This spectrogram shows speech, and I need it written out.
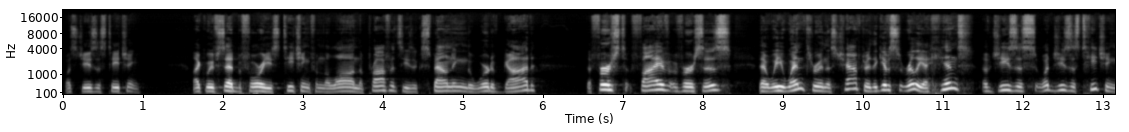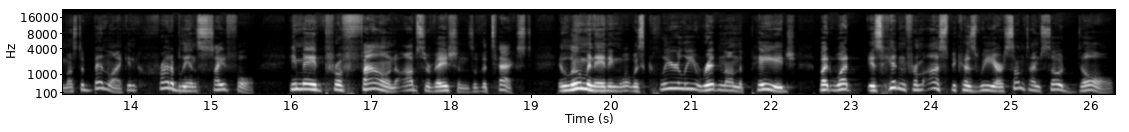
What's Jesus teaching? Like we've said before, he's teaching from the law and the prophets, he's expounding the Word of God. The first five verses that we went through in this chapter that gives really a hint of Jesus, what Jesus' teaching must have been like. Incredibly insightful, he made profound observations of the text, illuminating what was clearly written on the page, but what is hidden from us because we are sometimes so dull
